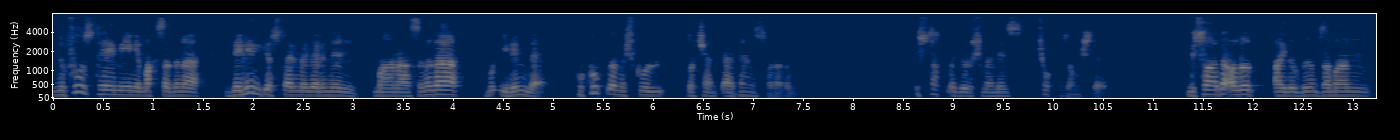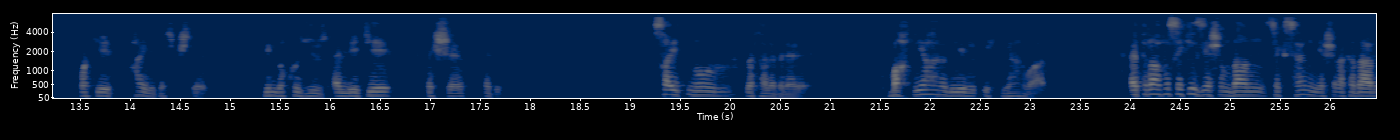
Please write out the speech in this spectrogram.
nüfuz temini maksadına delil göstermelerinin manasını da bu ilimle, hukukla meşgul doçentlerden sorarım. Üstadla görüşmemiz çok uzamıştı. Müsaade alıp ayrıldığım zaman vakit hayli geçmişti. 1952 Eşref Edip. Said Nur ve talebeleri. Bahtiyar bir ihtiyar var. Etrafı 8 yaşından 80 yaşına kadar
